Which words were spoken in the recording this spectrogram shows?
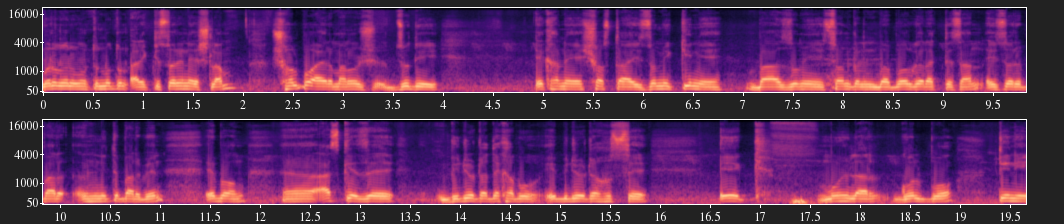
বড় বড় মতো নতুন আরেকটি চরে নিয়ে আসলাম। স্বল্প আয়ের মানুষ যদি এখানে সস্তায় জমি কিনে বা জমি সনকালীন বা বর্গ রাখতে চান, এই চরে পার, নিতে পারবেন। এবং আজকে যে ভিডিওটা দেখাবো, এই ভিডিওটা হচ্ছে এক মহিলার গল্প। তিনি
